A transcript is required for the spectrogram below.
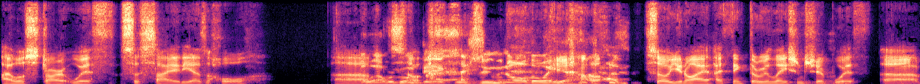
I will start with society as a whole. Um, oh well, we're going so, big. We're zooming all the way out. so, so, you know, I, I think the relationship with uh,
